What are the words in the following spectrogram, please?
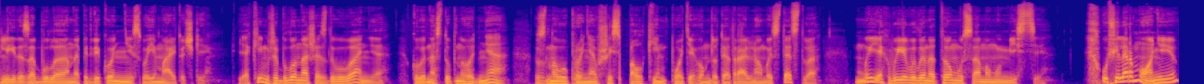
Ліда забула на підвіконні свої майточки. Яким же було наше здивування, коли наступного дня, знову пройнявшись палким потягом до театрального мистецтва, ми їх виявили на тому самому місці. У філармонію.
